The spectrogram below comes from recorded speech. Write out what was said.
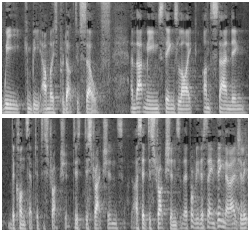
we can be our most productive selves and that means things like understanding the concept of destruction, dis- distractions. I said destructions, they're probably the same thing though, actually.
